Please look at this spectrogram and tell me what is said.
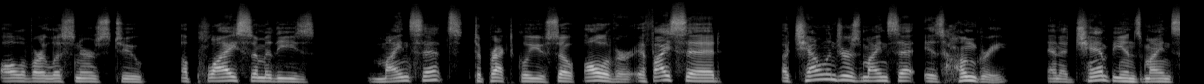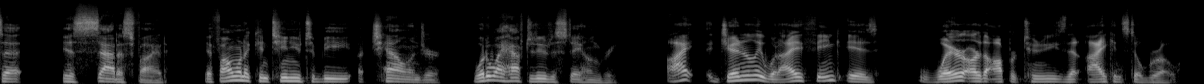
all of our listeners to apply some of these mindsets to practical use. So, Oliver, if I said a challenger's mindset is hungry and a champion's mindset is satisfied. If I want to continue to be a challenger, what do I have to do to stay hungry? I generally what I think is where are the opportunities that I can still grow?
